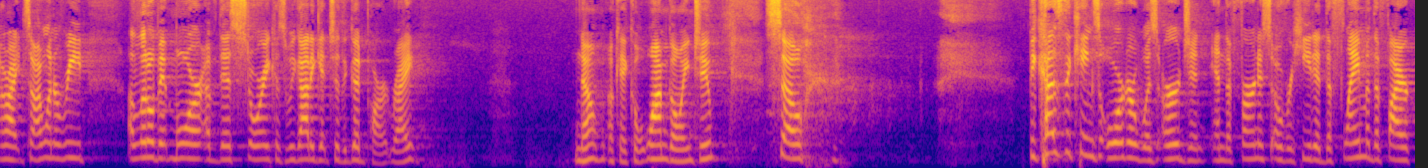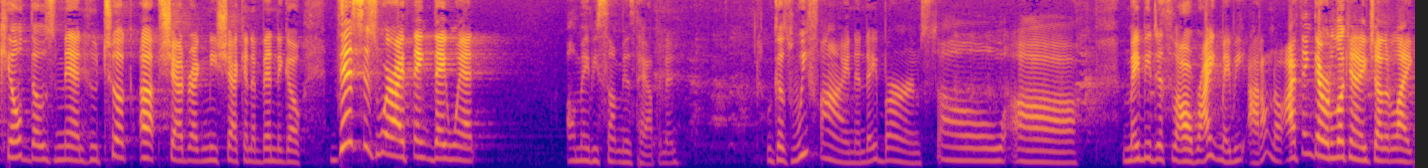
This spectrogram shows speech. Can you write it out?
All right, so I want to read a little bit more of this story because we got to get to the good part, right? No? Okay, cool. Well, I'm going to. So, because the king's order was urgent and the furnace overheated, the flame of the fire killed those men who took up Shadrach, Meshach, and Abednego. This is where I think they went, oh, maybe something is happening. Because we find and they burn. So, uh, maybe this is all right. Maybe, I don't know. I think they were looking at each other like,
